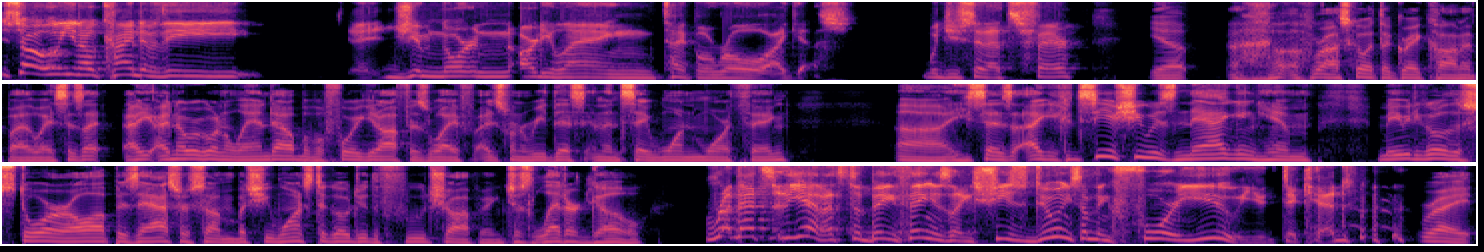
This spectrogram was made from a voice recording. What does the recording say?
so you know, kind of the uh, Jim Norton, Artie Lange type of role, I guess. Would you say that's fair? Yep. Uh, Roscoe with a great comment, by the way, says, I, I, I know we're going to Landau, but before we get off his wife, I just want to read this and then say one more thing. Uh, he says, I could see if she was nagging him, maybe to go to the store or all up his ass or something, but she wants to go do the food shopping. Just let her go. Right. That's yeah. That's the big thing. Is like she's doing something for you, you dickhead. Right.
